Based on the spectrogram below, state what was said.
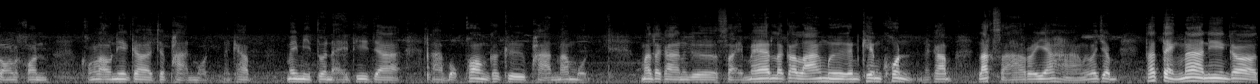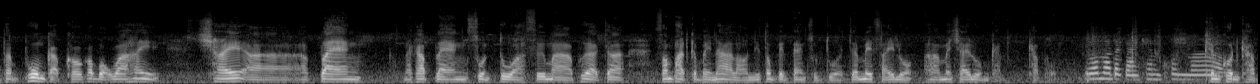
กองละครของเราเนี่ยก็จะผ่านหมดนะครับไม่มีตัวไหนที่จะบกพร่องก็คือผ่านมาหมด มาตรการคือใส่แมสแล้วก็ล้างมือกันเข้มข้นนะครับรักษาระยะห่างไม่ว่าจะถ้าแต่งหน้านี่ก็พ่วงกับเขาก็บอกว่าให้ใช้แปลงนะครับแปลงส่วนตัวซื้อมาเพื่อจะสัมผัสกับใบหน้าเรานี่ต้องเป็นแปลงส่วนตัวจะไม่ใช้รวมไม่ใช้รวมกัน ครับผมเรียกว่ามาตรการเข้มข้นมากเข้มข้นครับ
